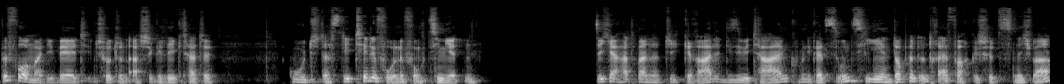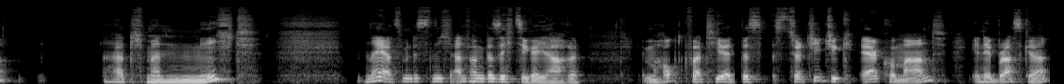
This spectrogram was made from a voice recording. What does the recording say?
bevor man die Welt in Schutt und Asche gelegt hatte. Gut, dass die Telefone funktionierten. Sicher hat man natürlich gerade diese vitalen Kommunikationslinien doppelt und dreifach geschützt, nicht wahr? Hat man nicht? Naja, zumindest nicht Anfang der 60er Jahre. Im Hauptquartier des Strategic Air Command in Nebraska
